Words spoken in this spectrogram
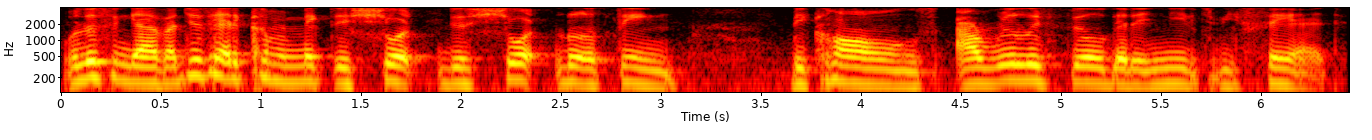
Well, listen, guys, I just had to come and make this short, this short little thing because I really feel that it needed to be said.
